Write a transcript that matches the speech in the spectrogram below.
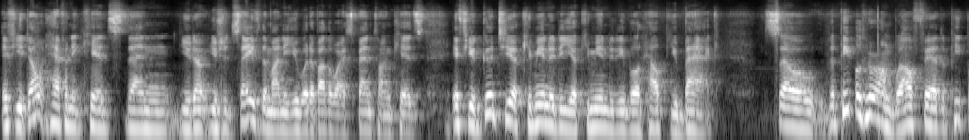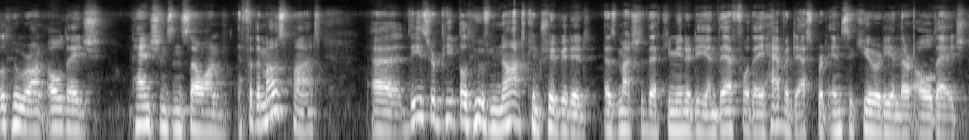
If you don't have any kids, then you don't. You should save the money you would have otherwise spent on kids. If you're good to your community, your community will help you back. So the people who are on welfare, the people who are on old age pensions and so on, for the most part, uh, these are people who've not contributed as much to their community and therefore they have a desperate insecurity in their old age.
